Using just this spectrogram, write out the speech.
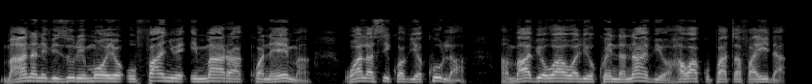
maana ni vizuri moyo ufanywe imara kwa neema wala si kwa vyakula ambavyo wao waliokwenda navyo hawakupata faida.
